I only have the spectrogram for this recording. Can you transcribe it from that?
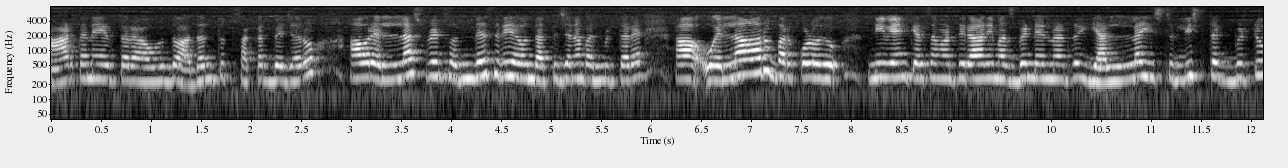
ಮಾಡ್ತಾನೆ ಇರ್ತಾರೆ. ಅವ್ರದ್ದು ಅದಂತೂ ಸಖತ್ ಬೇಜಾರು. ಅವರೆಲ್ಲ ಸ್ಟೂಡೆಂಟ್ಸ್ ಒಂದೇ ಸರಿ ಒಂದು ಹತ್ತು ಜನ ಬಂದ್ಬಿಡ್ತಾರೆ. ಎಲ್ಲರೂ ಬರ್ಕೊಳ್ಳೋದು. ನೀವೇನು ಕೆಲಸ ಮಾಡ್ತೀರಾ? ನಿಮ್ಮ ಹಸ್ಬೆಂಡ್ ಏನು ಮಾಡ್ತಾರೆ? ಎಲ್ಲ ಇಷ್ಟು ಲಿಸ್ಟ್ ತೆಗೆದ್ಬಿಟ್ಟು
